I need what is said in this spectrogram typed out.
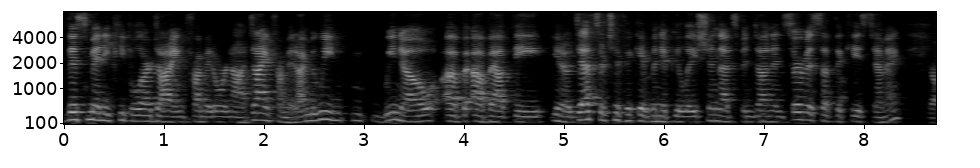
this many people are dying from it or not dying from it. I mean, we we know ab- about the you know death certificate manipulation that's been done in service of the case demic, yeah.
